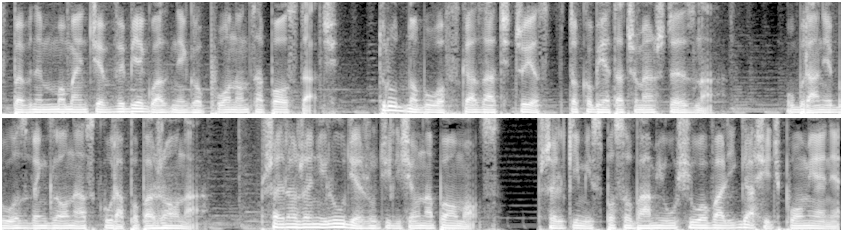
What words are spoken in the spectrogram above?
W pewnym momencie wybiegła z niego płonąca postać. Trudno było wskazać, czy jest to kobieta czy mężczyzna. Ubranie było zwęglone, a skóra poparzona. Przerażeni ludzie rzucili się na pomoc. Wszelkimi sposobami usiłowali gasić płomienie.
